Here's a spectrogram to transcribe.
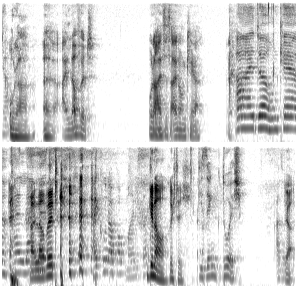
Ja. Ja. Oder äh, I love it. Oder heißt es I don't care? I don't care, I love, I love it. Haikuna Pop meinst du? genau, richtig. Die singen durch. Also, Ja.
